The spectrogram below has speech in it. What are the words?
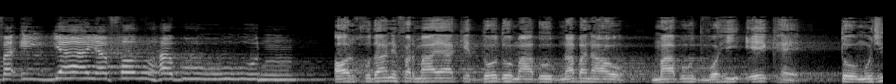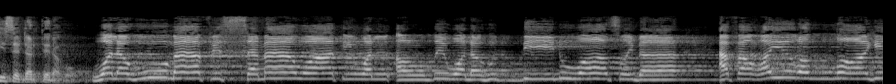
فإياي فارهبون۔ اور خدا نے فرمایا کہ دو دو معبود نہ بناؤ معبود وہی ایک ہے۔ تو مجھی سے ڈرتے رہو۔ وَلَهُ مَا فِي السَّمَاوَاتِ وَالْأَرْضِ وَلَهُ الدِّينُ وَاصِبًا أَفَغَيْرَ اللَّهِ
